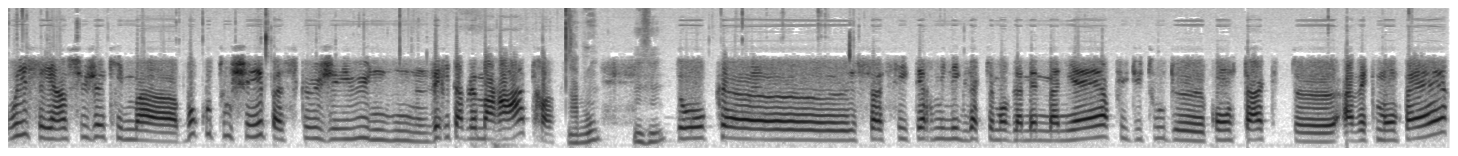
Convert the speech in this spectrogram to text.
Oui, c'est un sujet qui m'a beaucoup touchée parce que j'ai eu une véritable marâtre. Ah bon? Mhm. Donc euh, ça s'est terminé exactement de la même manière, plus du tout de contact euh, avec mon père.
